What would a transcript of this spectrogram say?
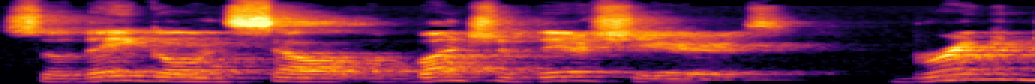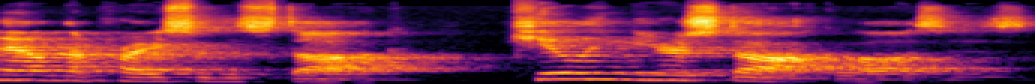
So they go and sell a bunch of their shares, bringing down the price of the stock, killing your stop losses,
